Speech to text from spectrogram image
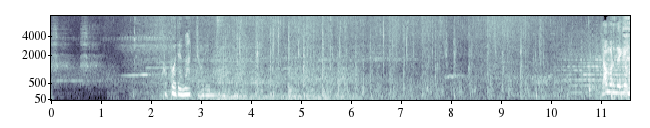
ここで待っております。頑張るできよ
